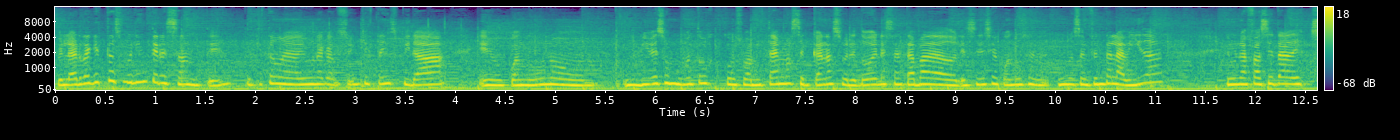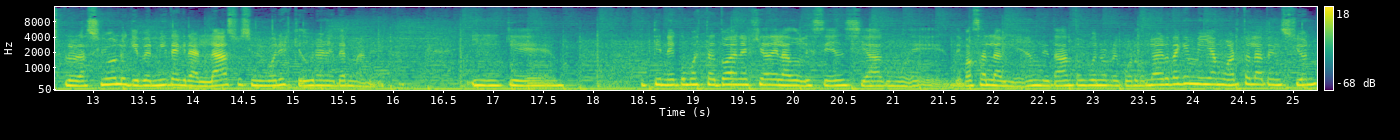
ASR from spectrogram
Pero la verdad que está súper interesante, porque esta es una canción que está inspirada en cuando uno vive esos momentos con sus amistades más cercanas, sobre todo en esa etapa de adolescencia, cuando uno se enfrenta a la vida en una faceta de exploración, lo que permite crear lazos y memorias que duran eternamente. Y que tiene como esta toda energía de la adolescencia, como de, pasarla bien, de tantos buenos recuerdos. La verdad que me llamó harto la atención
